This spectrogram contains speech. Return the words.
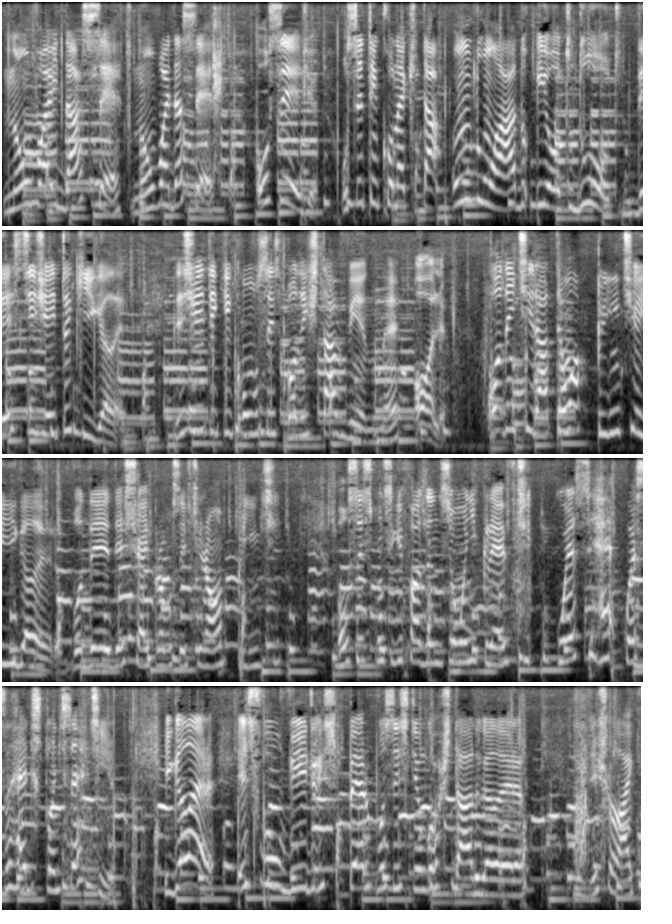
não vai dar certo, não vai dar certo. Ou seja, você tem que conectar um de um lado e outro do outro, desse jeito aqui, galera. Desse jeito aqui, como vocês podem estar vendo, né? Olha, Podem tirar até uma print aí, galera. Vou de deixar aí pra vocês tirar uma print. Vocês conseguirem fazer no seu Minecraft com, esse, com essa redstone certinha. E galera, esse foi o vídeo. Espero que vocês tenham gostado, galera. Deixa o like,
